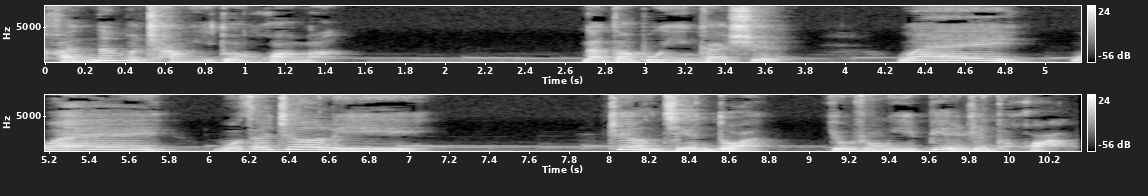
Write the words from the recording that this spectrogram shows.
喊那么长一段话吗？难道不应该是“喂喂，我在这里”？这样简短又容易辨认的话，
